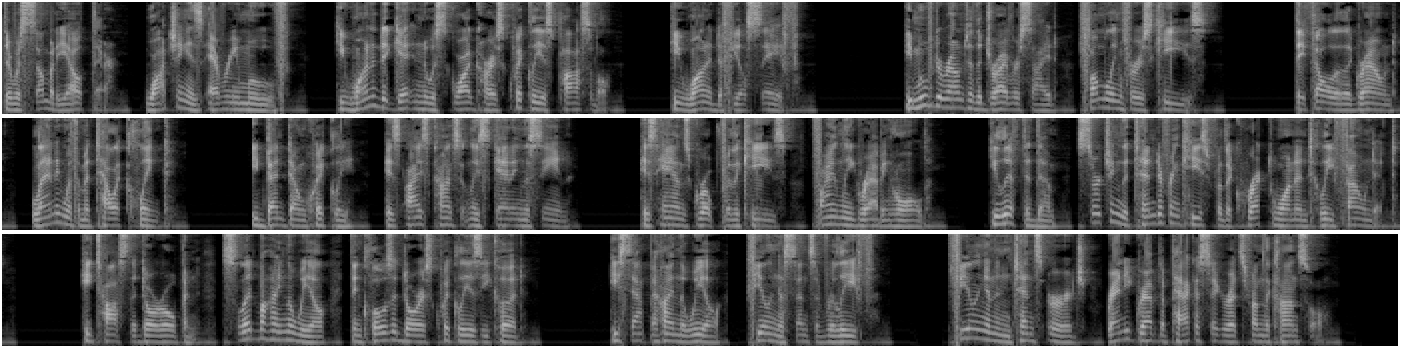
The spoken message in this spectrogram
There was somebody out there, watching his every move. He wanted to get into his squad car as quickly as possible. He wanted to feel safe. He moved around to the driver's side, fumbling for his keys. They fell to the ground, landing with a metallic clink. He bent down quickly, his eyes constantly scanning the scene. His hands groped for the keys, finally grabbing hold. He lifted them, searching the ten different keys for the correct one until he found it. He tossed the door open, slid behind the wheel, then closed the door as quickly as he could. He sat behind the wheel, feeling a sense of relief. Feeling an intense urge, Randy grabbed a pack of cigarettes from the console.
